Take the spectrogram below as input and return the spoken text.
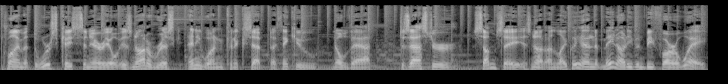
climate, the worst case scenario is not a risk anyone can accept. I think you know that. Disaster, some say, is not unlikely and it may not even be far away.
